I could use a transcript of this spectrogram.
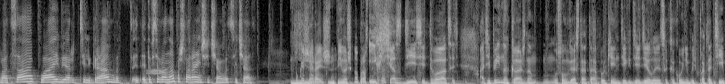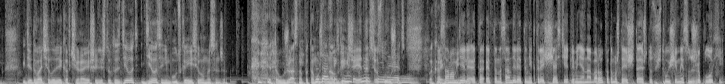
WhatsApp, Viber, Telegram, вот э- эта вся волна пошла раньше, чем вот сейчас. Ну, конечно, Нет, раньше. Не понимаешь, Но просто их сейчас- сейчас 10, 20. А теперь на каждом, условно говоря, стартап-уикенде, где делается какой-нибудь прототип, где два человека вчера решили что-то сделать, делать они будут, скорее всего, мессенджер. Это ужасно, потому Ну что да, нам с Гришей это все слушать. На самом мере. деле, это, это на самом деле это некоторое счастье для меня наоборот, потому что я считаю, что существующие мессенджеры плохи.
